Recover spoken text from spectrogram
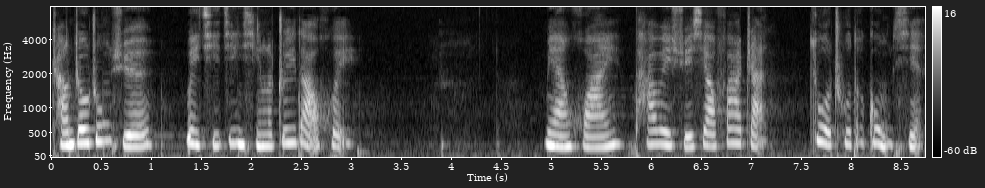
常州中学为其进行了追悼会，缅怀他为学校发展做出的贡献。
